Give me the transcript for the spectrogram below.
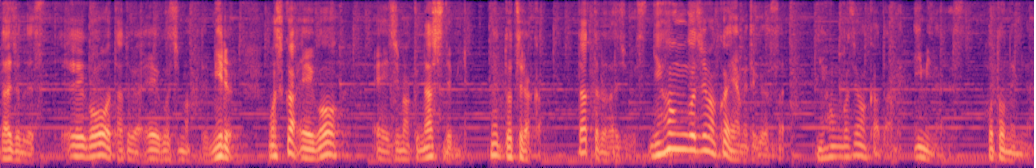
大丈夫です。英語を例えば英語字幕で見る。もしくは英語を、えー、字幕なしで見る、ね、どちらか。だったら大丈夫です。日本語字幕はやめてください。日本語字幕はダメ。意味ないです。ほとんど意味ない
